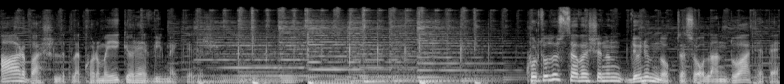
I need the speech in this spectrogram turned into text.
ağır başlılıkla korumayı görev bilmektedir. Kurtuluş Savaşı'nın dönüm noktası olan Duatepe,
